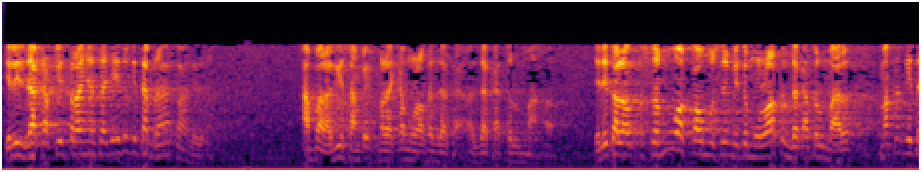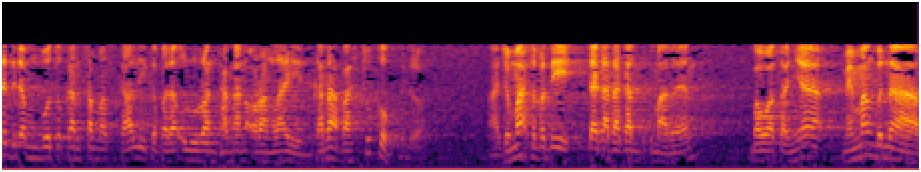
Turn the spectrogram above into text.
Jadi zakat fitrahnya saja itu kita berapa gitu. Apalagi sampai mereka mengeluarkan zakat zakatul mal. Jadi kalau semua kaum muslim itu mengeluarkan zakatul mal, maka kita tidak membutuhkan sama sekali kepada uluran tangan orang lain. Karena apa? Cukup gitu. Nah, cuma seperti saya katakan kemarin bahwasanya memang benar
